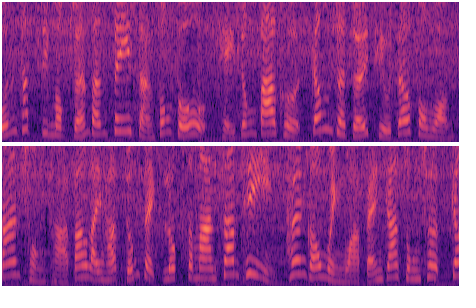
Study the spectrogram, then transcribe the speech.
本辑節目獎品非常豐富，其中包括金雀嘴潮州鳳凰單松茶包禮盒，總值六十萬三千；香港榮華餅家送出金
